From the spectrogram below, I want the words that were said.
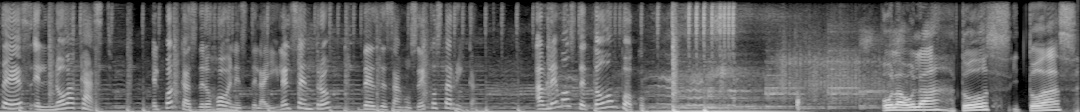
Este es el NovaCast, el podcast de los jóvenes de la Isla El Centro desde San José, Costa Rica. Hablemos de todo un poco. Hola, hola a todos y todas.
